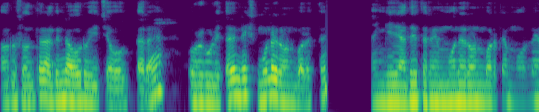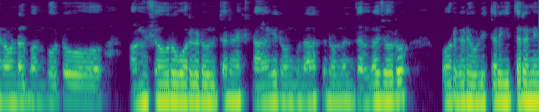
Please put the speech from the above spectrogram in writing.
ಅವರು ಸೋಲ್ತಾರೆ. ಅದರಿಂದ ಅವರು ಈಚೆ ಹೋಗ್ತಾರೆ ಹೊರಗೆ ಉಳಿತಾರೆ. ನೆಕ್ಸ್ಟ್ ಮೂರನೇ ರೌಂಡ್ ಬರುತ್ತೆ. ಹಂಗೆ ಅದೇ ಥರ ಮೂರನೇ ರೌಂಡ್ ಬರುತ್ತೆ. ಮೂರನೇ ರೌಂಡಲ್ಲಿ ಬಂದ್ಬಿಟ್ಟು ಅನುಷ್ ಅವರು ಹೊರಗಡೆ ಉಳಿತಾರೆ. ನೆಕ್ಸ್ಟ್ ನಾಲ್ಕೇ ರೌಂಡ್ ನಾಲ್ಕನೇ ರೌಂಡಲ್ಲಿ ಧನರಾಜ್ ಅವರು ಹೊರಗಡೆ ಉಳಿತಾರೆ, ಈ ಥರನೇ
